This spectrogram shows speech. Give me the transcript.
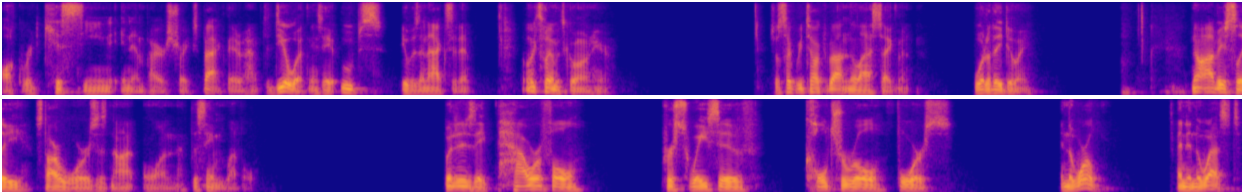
awkward kiss scene in Empire Strikes Back. They don't have to deal with. And they say, oops, it was an accident. Let me explain what's going on here. Just like we talked about in the last segment, what are they doing? Now, obviously, Star Wars is not on the same level, but it is a powerful, persuasive, cultural force in the world and in the West.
